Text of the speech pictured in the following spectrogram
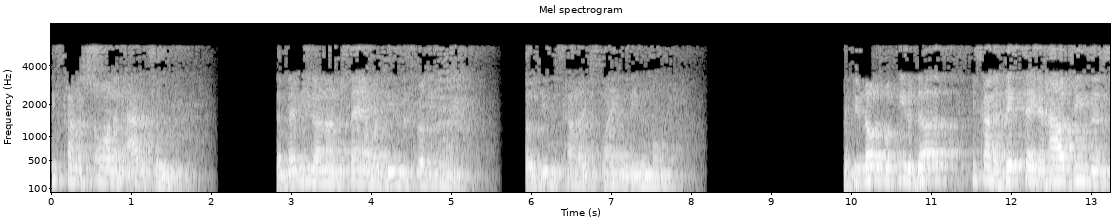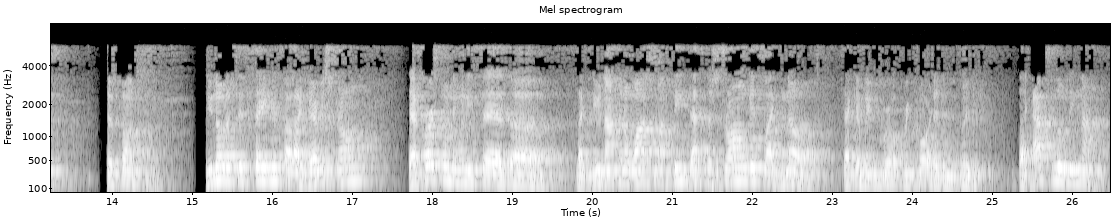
he's kind of showing an attitude that maybe he doesn't understand what Jesus is really doing. So Jesus kind of explains it even more. If you notice what Peter does, he's kind of dictating how Jesus should function. You notice his statements are like very strong. That first one when he says, uh, like, you're not going to wash my feet, that's the strongest, like, no that can be recorded in the Greek. Like, absolutely not.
